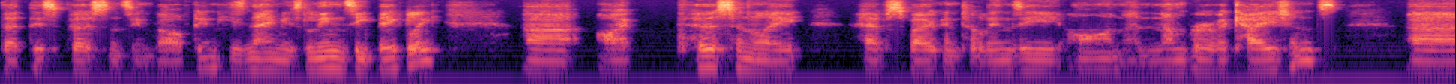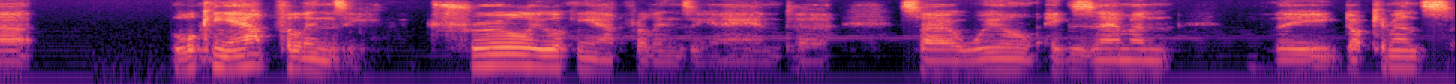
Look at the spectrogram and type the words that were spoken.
that this person's involved in. His name is Lindsay Begley. Uh, I personally have spoken to Lindsay on a number of occasions. Uh, looking out for Lindsay, truly looking out for Lindsay. And uh, so we'll examine the documents,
